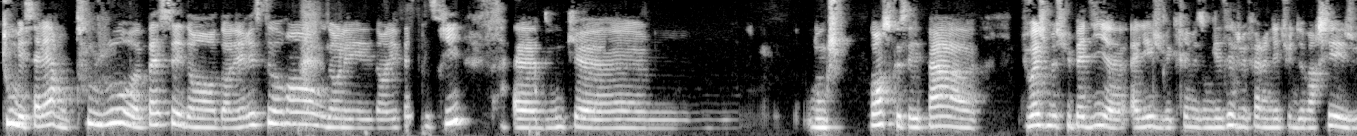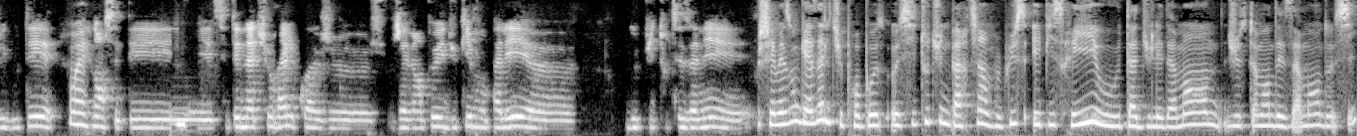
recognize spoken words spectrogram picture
tous mes salaires ont toujours passé dans, dans les restaurants ou dans les, dans les pâtisseries. donc, donc je pense que c'est pas tu vois, je me suis pas dit, euh, allez, je vais créer Maison Gazelle, je vais faire une étude de marché et je vais goûter. Ouais. Non, c'était, c'était naturel, quoi. Je, j'avais un peu éduqué mon palais euh, depuis toutes ces années. Chez Maison Gazelle, tu proposes aussi toute une partie un peu plus épicerie où tu as du lait d'amande, justement des amandes aussi.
